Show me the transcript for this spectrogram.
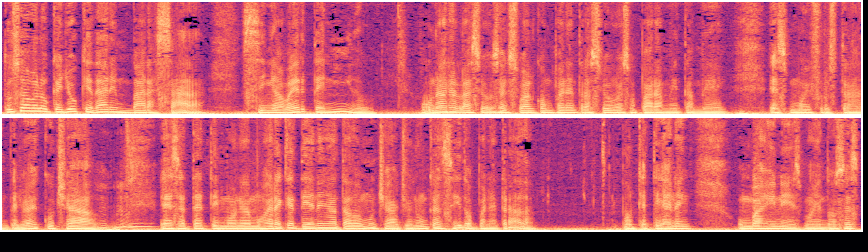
tú sabes lo que yo quedar embarazada sin haber tenido una relación sexual con penetración, eso para mí también es muy frustrante. Yo he escuchado ese testimonio de mujeres que tienen hasta dos muchachos y nunca han sido penetradas porque tienen un vaginismo y entonces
